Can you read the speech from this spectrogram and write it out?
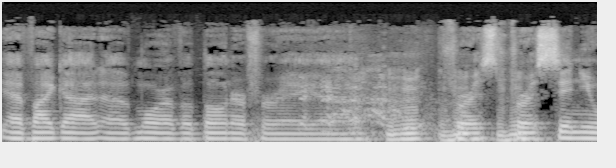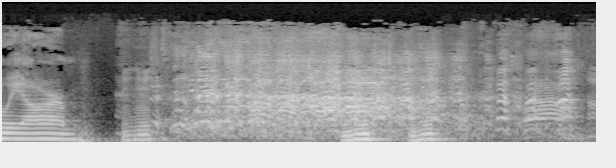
have I got uh, more of a boner for a uh, Mm-hmm, for a for a sinewy arm. Mm-hmm. Mm-hmm.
